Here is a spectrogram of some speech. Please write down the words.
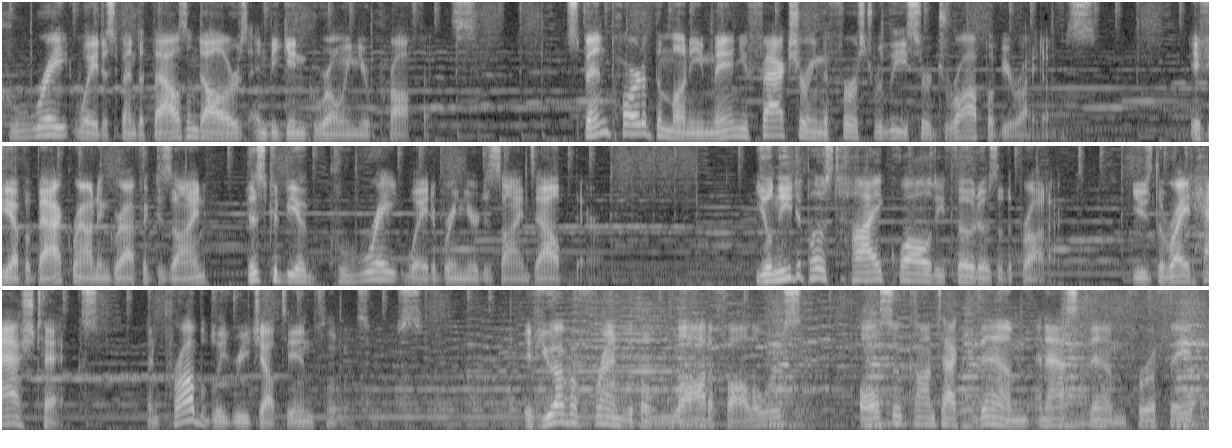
great way to spend $1,000 and begin growing your profits. Spend part of the money manufacturing the first release or drop of your items. If you have a background in graphic design, this could be a great way to bring your designs out there. You'll need to post high quality photos of the product, use the right hashtags, and probably reach out to influencers. If you have a friend with a lot of followers, also contact them and ask them for a favor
